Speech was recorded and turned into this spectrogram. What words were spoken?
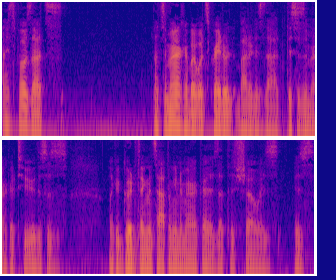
I suppose that's. That's America, but what's great about it is that this is America too. This is like a good thing that's happening in America is that this show is is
